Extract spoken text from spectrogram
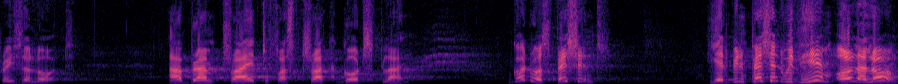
Praise the Lord. Abraham tried to fast track God's plan. God was patient. He had been patient with him all along.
